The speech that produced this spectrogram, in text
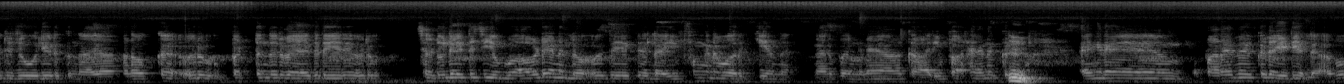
ഒരു ജോലി എടുക്കുന്ന അയാളൊക്കെ ഒരു പെട്ടെന്ന് ഒരു വേഗതയിൽ ഒരു ഷെഡ്യൂലായിട്ട് ചെയ്യുമ്പോ അവിടെയാണല്ലോ ഇതൊക്കെ ലൈഫ് ഇങ്ങനെ വർക്ക് ചെയ്യുന്നത് ഞാനിപ്പോ എങ്ങനെയാ കാര്യം പറയാൻ നിൽക്കുന്നു എങ്ങനെ പറയുന്നതൊക്കെ അല്ലേ അപ്പൊ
